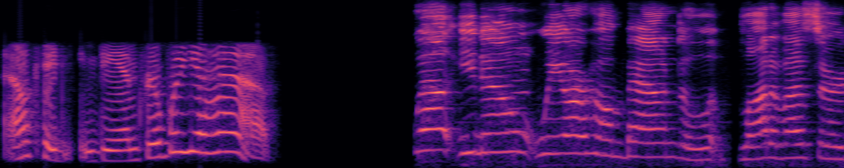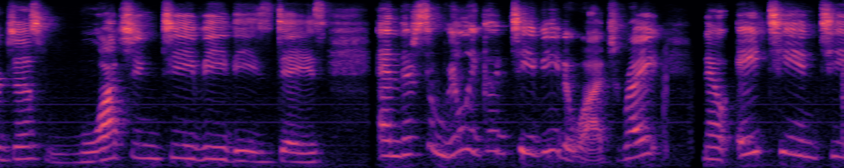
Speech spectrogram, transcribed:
Okay, DeAndrea, what do you have? You know, we are homebound. A lot of us are just watching TV these days, and there's some really good TV to watch, right? Now, AT&T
